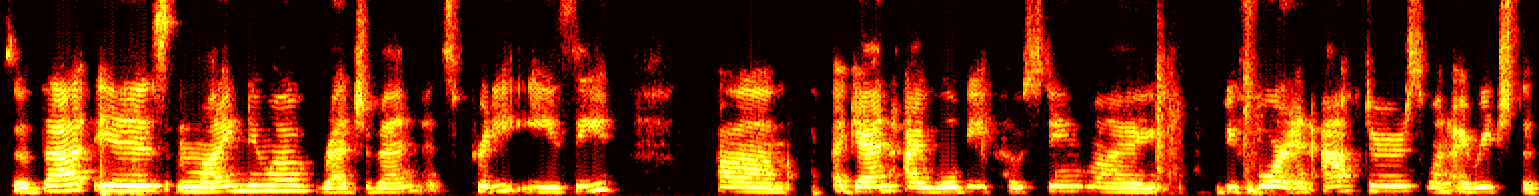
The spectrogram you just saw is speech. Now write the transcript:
So that is my NEWA regimen. It's pretty easy. Um, again, I will be posting my before and afters when I reach the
